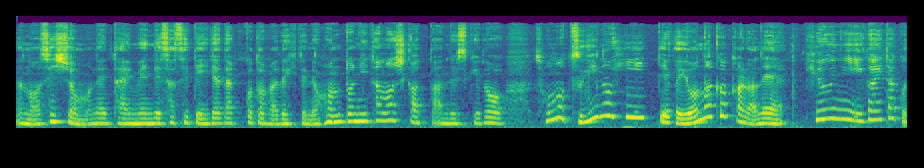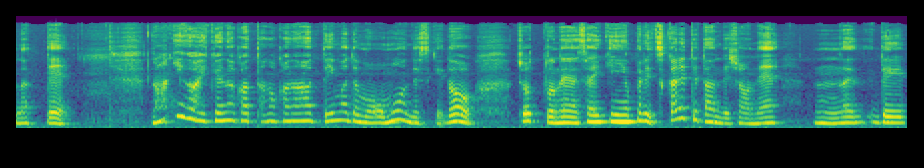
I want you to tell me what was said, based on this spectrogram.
あの、セッションもね、対面でさせていただくことができてね、本当に楽しかったんですけど、その次の日っていうか夜中からね、急に胃が痛くなって、何がいけなかったのかなって今でも思うんですけど、ちょっとね、最近やっぱり疲れてたんでしょうね。うん、で、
